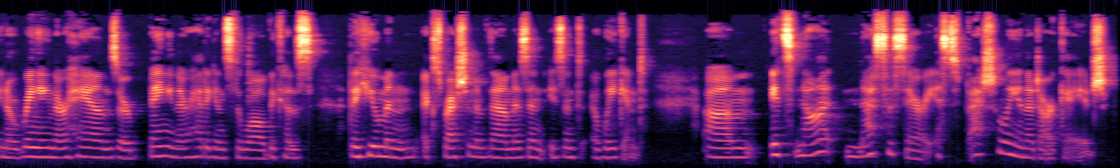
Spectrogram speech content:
you know wringing their hands or banging their head against the wall because the human expression of them isn't isn't awakened. Um, it's not necessary, especially in a dark age,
